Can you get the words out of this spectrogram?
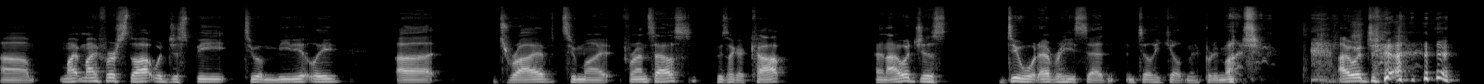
Um my my first thought would just be to immediately uh drive to my friend's house who's like a cop and I would just do whatever he said until he killed me pretty much. I would ju-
